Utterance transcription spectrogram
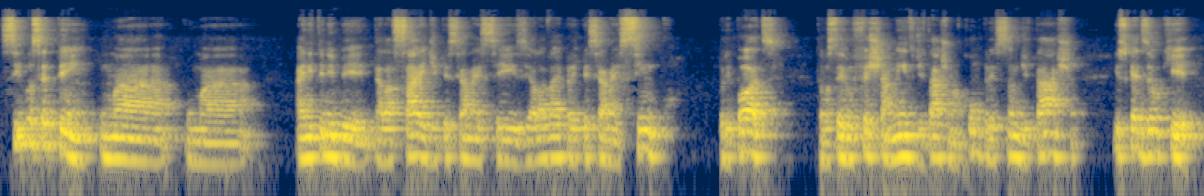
Se você tem uma, uma a NTNB, ela sai de IPCA mais 6 e ela vai para IPCA mais 5, por hipótese, então você teve um fechamento de taxa, uma compressão de taxa, isso quer dizer o quê?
